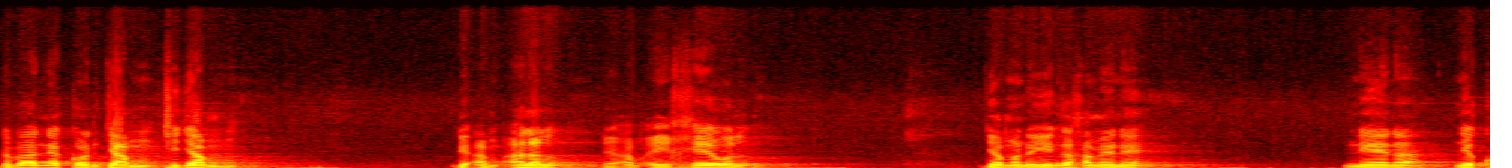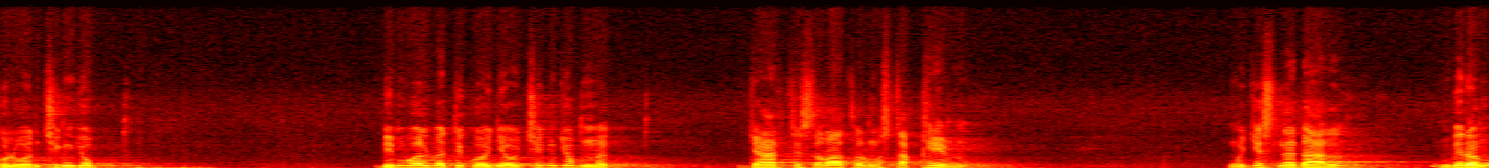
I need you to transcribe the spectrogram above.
dama nekkoon jàmm ci jàmm di am alal di am ay xéewal jamono yi nga xamee ne nee na nekkul woon ci njub bi mu wëlbatikoo ñëw ci njub nag jaar ci siraatul mustaqim mu gis ne daal mbiram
